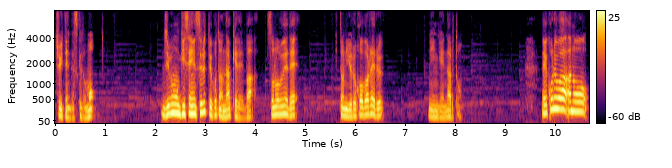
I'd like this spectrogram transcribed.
注意点ですけども。自分を犠牲にするということがなければ、その上で人に喜ばれる人間になると。えー、これは、あの、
